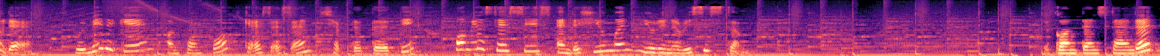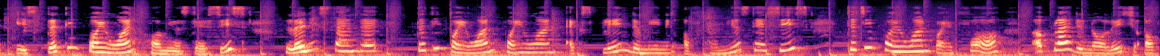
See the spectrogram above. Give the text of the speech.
Hello there. We meet again on Form 4 KSSM Chapter 13 Homeostasis and the Human Urinary System. The content standard is 13.1 Homeostasis, Learning Standard 13.1.1 Explain the meaning of homeostasis, 13.1.4 Apply the knowledge of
